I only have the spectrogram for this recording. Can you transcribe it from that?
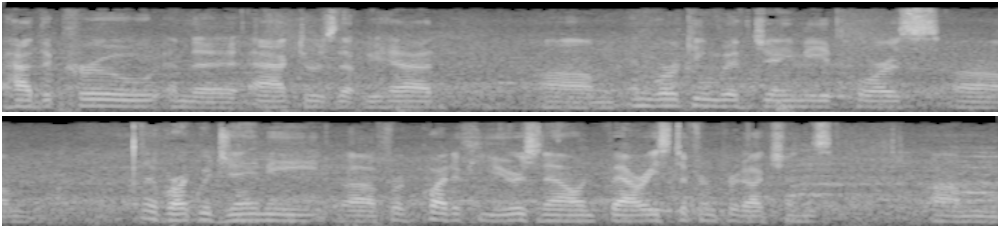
had the crew and the actors that we had, um, and working with Jamie, of course. Um, I've worked with Jamie uh, for quite a few years now in various different productions. Um,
